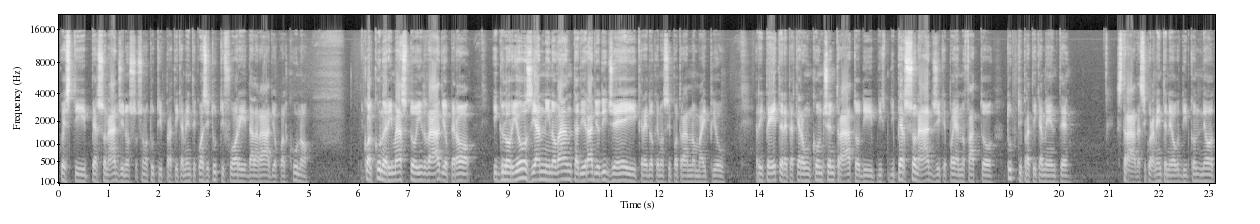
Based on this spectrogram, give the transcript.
questi personaggi sono tutti praticamente quasi tutti fuori dalla radio, qualcuno, qualcuno è rimasto in radio, però i gloriosi anni 90 di Radio DJ credo che non si potranno mai più ripetere perché era un concentrato di, di, di personaggi che poi hanno fatto tutti praticamente strada, sicuramente ne ho, ne ho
